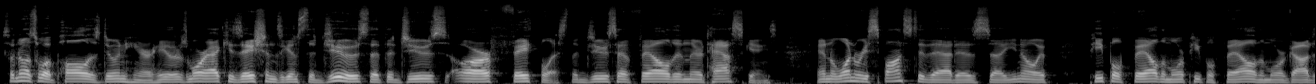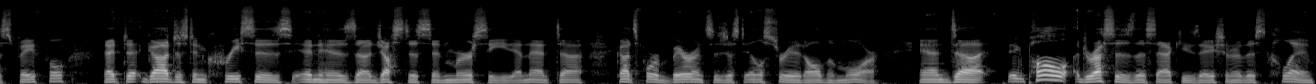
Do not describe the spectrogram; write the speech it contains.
So notice what Paul is doing here. Here, there's more accusations against the Jews that the Jews are faithless. The Jews have failed in their taskings, and one response to that is, uh, you know, if people fail, the more people fail, the more God is faithful. That God just increases in His uh, justice and mercy, and that uh, God's forbearance is just illustrated all the more. And uh, Paul addresses this accusation or this claim.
